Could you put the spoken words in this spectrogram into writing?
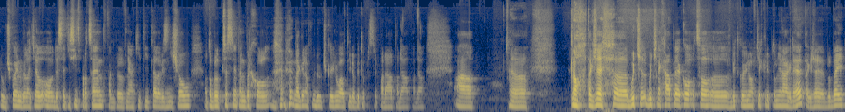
Dogecoin vyletěl o 10 000%, pak byl v nějaký tý televizní show a to byl přesně ten vrchol na grafu Dogecoin Dogecoinu a od té doby to prostě padá, padá, padá. A uh, No, takže uh, buď, buď nechápe, jako o co uh, v Bitcoinu a v těch kryptoměnách jde, takže je blbej,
